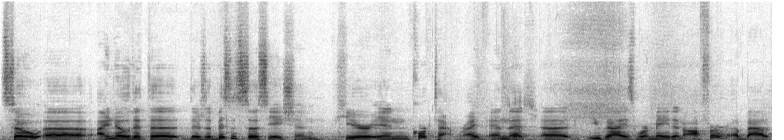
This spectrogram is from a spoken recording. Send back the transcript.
so uh, I know that the there's a business association here in Corktown, right? And that Yes. uh, you guys were made an offer about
